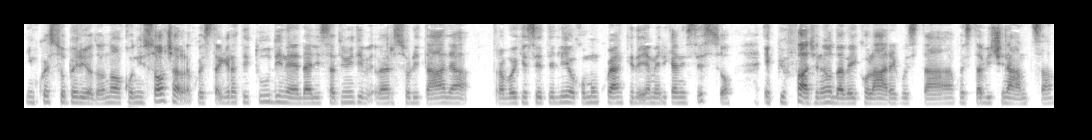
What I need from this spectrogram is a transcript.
in questo periodo, no? con i social, questa gratitudine dagli Stati Uniti verso l'Italia, tra voi che siete lì o comunque anche degli americani stesso, è più facile no? da veicolare questa, questa vicinanza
